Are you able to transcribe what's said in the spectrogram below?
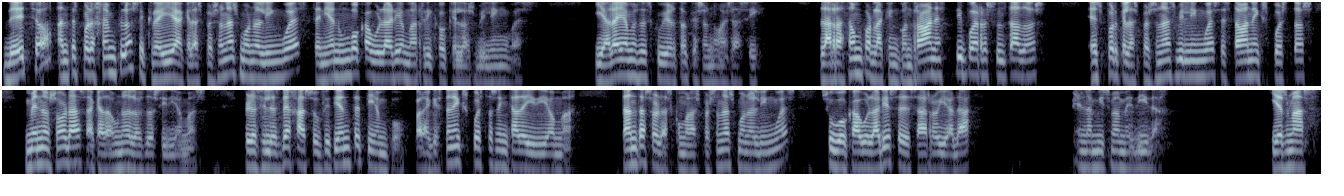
De hecho, antes, por ejemplo, se creía que las personas monolingües tenían un vocabulario más rico que los bilingües. Y ahora ya hemos descubierto que eso no es así. La razón por la que encontraban este tipo de resultados es porque las personas bilingües estaban expuestos menos horas a cada uno de los dos idiomas. Pero si les dejas suficiente tiempo para que estén expuestos en cada idioma tantas horas como las personas monolingües, su vocabulario se desarrollará en la misma medida. Y es más,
